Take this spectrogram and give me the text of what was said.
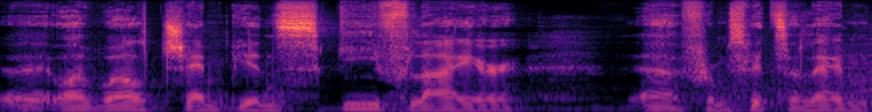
uh, or world champion ski flyer uh, from Switzerland.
